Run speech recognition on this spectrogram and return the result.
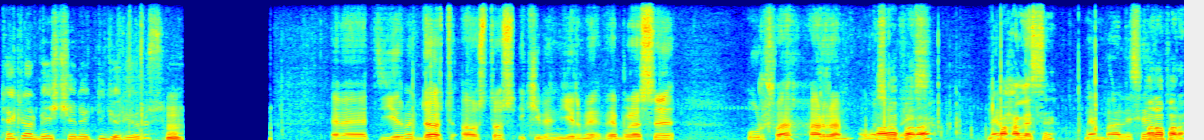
tekrar beş çenekli görüyoruz. Evet 24 Ağustos 2020 ve burası Urfa Harran Para Ovası'ndayız. para. Ne, Mahallesi. ne mahallesi? Para para.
